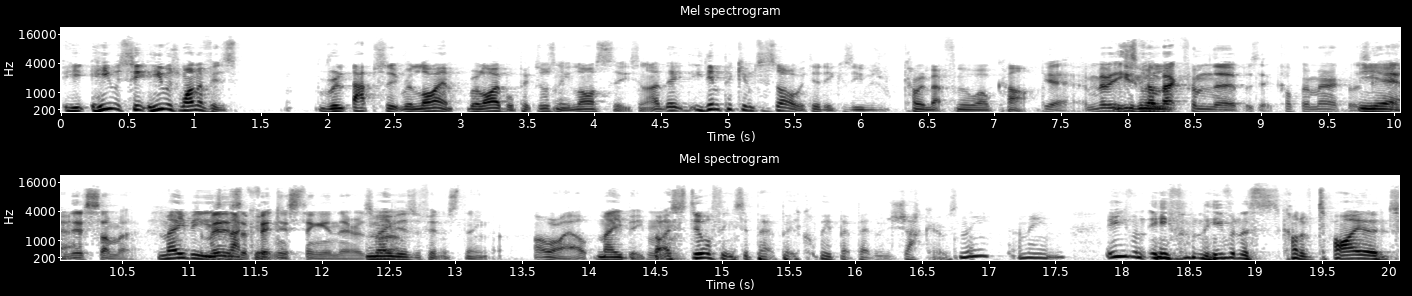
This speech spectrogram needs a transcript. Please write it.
He he was he, he was one of his re- absolute reliant, reliable picks, wasn't he? Last season, I, they, he didn't pick him to start with, did he? Because he was coming back from the World Cup. Yeah, and maybe He's he's come back from the was it Copa America? Was it, Yeah. in this summer. Maybe maybe he's there's a fitness thing in there as Maybe well. Maybe there's a fitness thing. All right, maybe, but I Hmm. still think he's a better. He's got to be a bit better than Xhaka, isn't he? I mean, even even even a kind of tired,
